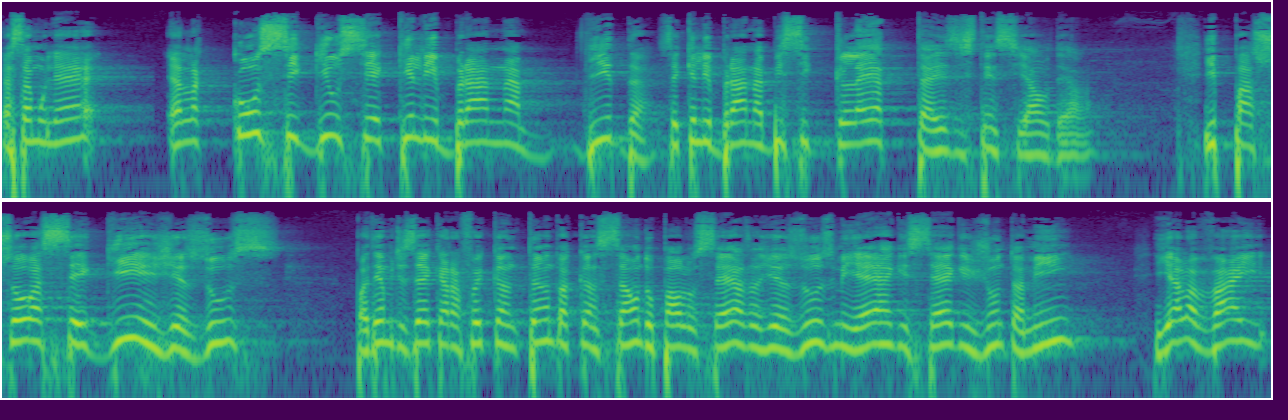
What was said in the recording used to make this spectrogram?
essa mulher, ela conseguiu se equilibrar na vida, se equilibrar na bicicleta existencial dela. E passou a seguir Jesus. Podemos dizer que ela foi cantando a canção do Paulo César: Jesus me ergue segue junto a mim. E ela vai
